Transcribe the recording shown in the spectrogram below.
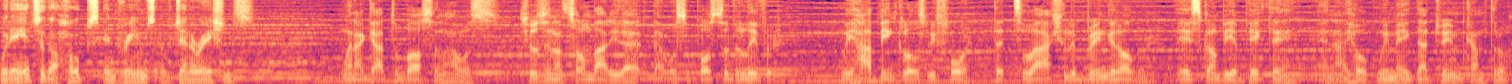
would answer the hopes and dreams of generations? When I got to Boston, I was choosing on somebody that, that was supposed to deliver. We have been close before, but to actually bring it over, it's going to be a big thing, and I hope we make that dream come true.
